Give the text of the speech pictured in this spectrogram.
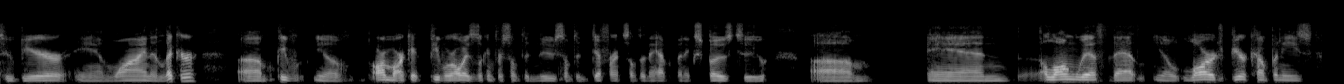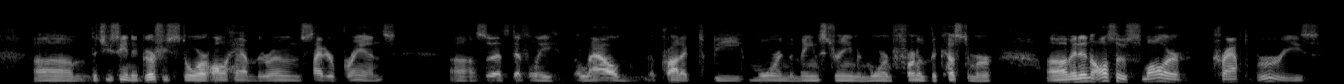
to beer and wine and liquor. Um, people, you know, our market, people are always looking for something new, something different, something they haven't been exposed to. Um, and along with that, you know, large beer companies um, that you see in the grocery store all have their own cider brands. Uh, so that's definitely allowed the product to be more in the mainstream and more in front of the customer. Um, and then also smaller craft breweries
